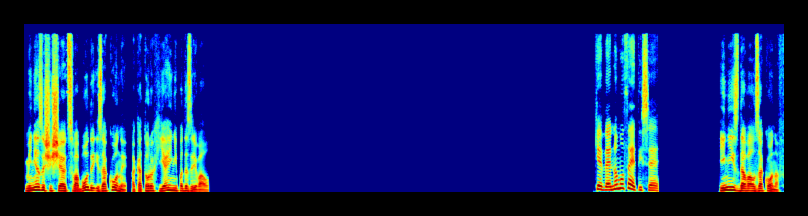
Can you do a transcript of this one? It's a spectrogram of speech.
Меня защищают свободы и законы, о которых я и не подозревал. Και δεν νομοθέτησε. И не издавал законов.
